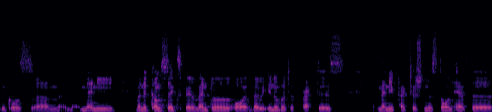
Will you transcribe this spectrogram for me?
because um, many, when it comes to experimental or very innovative practice, many practitioners don't have the,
